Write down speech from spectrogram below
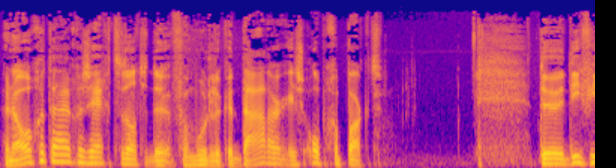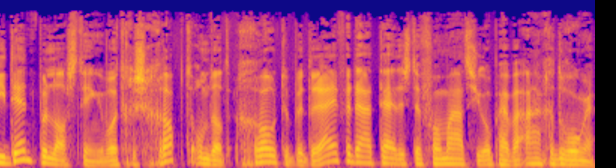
Een ooggetuige zegt dat de vermoedelijke dader is opgepakt. De dividendbelasting wordt geschrapt omdat grote bedrijven daar tijdens de formatie op hebben aangedrongen.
